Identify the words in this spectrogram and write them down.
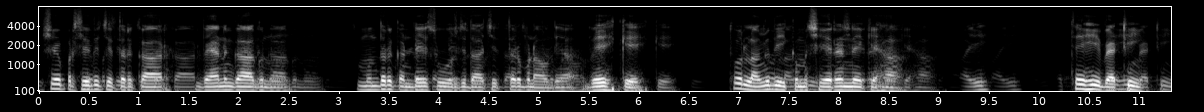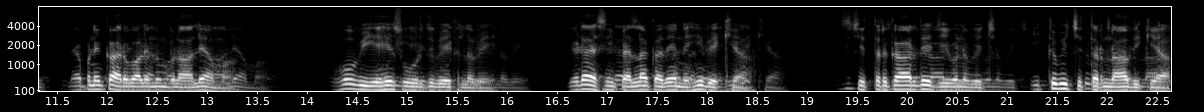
ਵਿਸ਼ਵ ਪ੍ਰਸਿੱਧ ਚਿੱਤਰਕਾਰ ਵੈਨ ਗਾਗ ਨੂੰ ਸਮੁੰਦਰ ਕੰਢੇ ਸੂਰਜ ਦਾ ਚਿੱਤਰ ਬਣਾਉਂਦਿਆਂ ਵੇਖ ਕੇ ਉੱਥੋਂ ਲੰਘਦੀ ਇੱਕ ਮਛੇਰਨ ਨੇ ਕਿਹਾ ਭਾਈ ਇੱਥੇ ਹੀ ਬੈਠੀ। ਮੈਂ ਆਪਣੇ ਘਰ ਵਾਲੇ ਨੂੰ ਬੁਲਾ ਲਿਆਵਾਂ। ਉਹ ਵੀ ਇਹ ਸੂਰਜ ਵੇਖ ਲਵੇ। ਜਿਹੜਾ ਅਸੀਂ ਪਹਿਲਾਂ ਕਦੇ ਨਹੀਂ ਵੇਖਿਆ। ਇਸ ਚਿੱਤਰਕਾਰ ਦੇ ਜੀਵਨ ਵਿੱਚ ਇੱਕ ਵੀ ਚਿੱਤਰ ਨਾ ਵਿਕਿਆ।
